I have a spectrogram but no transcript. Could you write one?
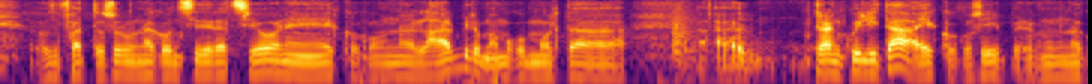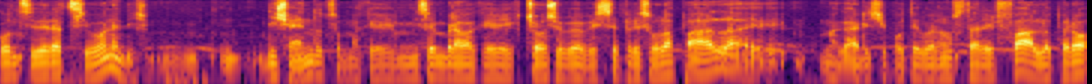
ho fatto solo una considerazione ecco, con l'arbitro, ma con molta uh, tranquillità, ecco così, per una considerazione dic- dicendo insomma, che mi sembrava che Ciosep avesse preso la palla e magari ci poteva non stare il fallo, però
